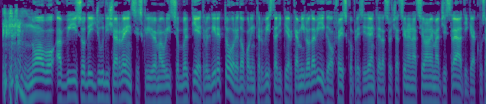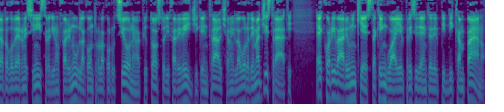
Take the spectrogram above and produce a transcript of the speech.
Nuovo avviso dei giudici a Renzi, scrive Maurizio Belpietro, il direttore, dopo l'intervista di Pier Camillo Davigo, fresco presidente dell'Associazione Nazionale Magistrati, che ha accusato governo e sinistra di non fare nulla contro la corruzione, ma piuttosto di fare leggi che intralciano il lavoro dei magistrati, ecco arrivare un'inchiesta che inguaia il presidente del PD Campano.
